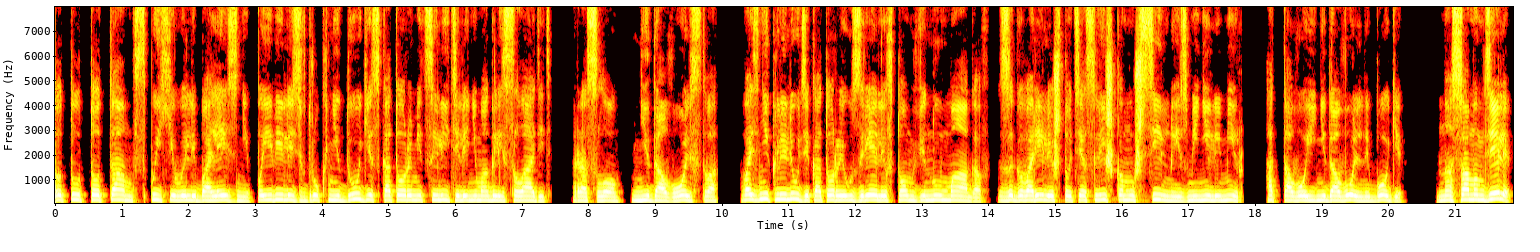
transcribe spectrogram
То тут, то там вспыхивали болезни, появились вдруг недуги, с которыми целители не могли сладить. Росло недовольство. Возникли люди, которые узрели в том вину магов, заговорили, что те слишком уж сильно изменили мир. Оттого и недовольны боги. На самом деле,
